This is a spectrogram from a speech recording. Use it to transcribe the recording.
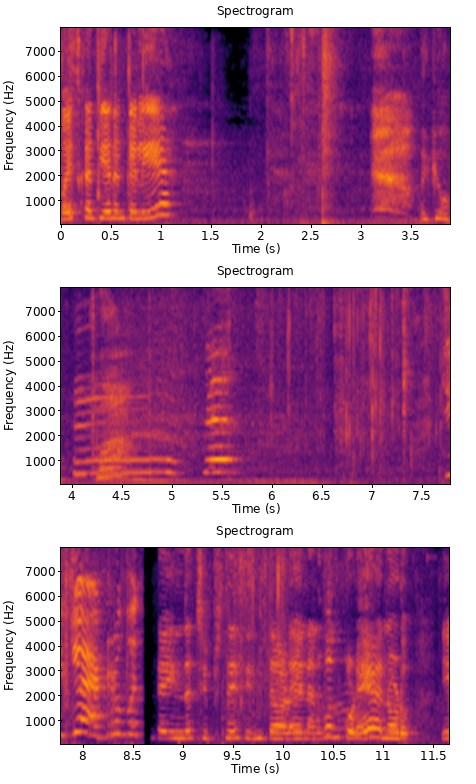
ಬೈಸ್ಕತ್ತೀಯ ನನ್ನ ಕಲಿ ಅಯ್ಯೋ ಇಂದ ಚಿಪ್ಸ್ನೇ ತಿಂತಾಳೆ. ನನಗೊಂದು ಕೊಡೆ ನೋಡು. ಈ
